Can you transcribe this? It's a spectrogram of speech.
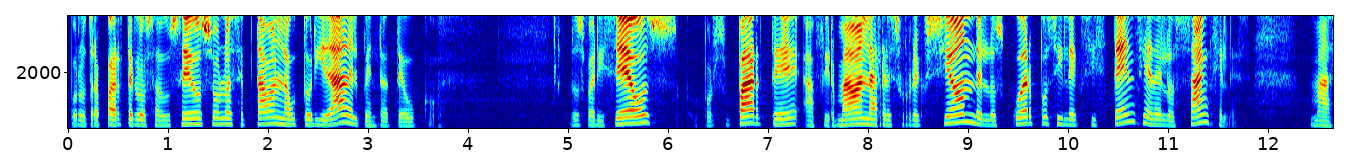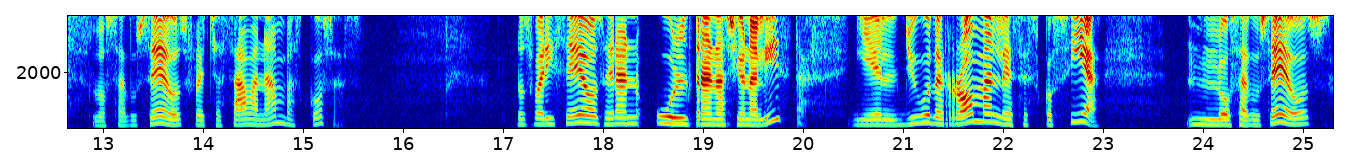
Por otra parte, los saduceos solo aceptaban la autoridad del Pentateuco. Los fariseos por su parte, afirmaban la resurrección de los cuerpos y la existencia de los ángeles, mas los saduceos rechazaban ambas cosas. Los fariseos eran ultranacionalistas y el yugo de Roma les escocía. Los saduceos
